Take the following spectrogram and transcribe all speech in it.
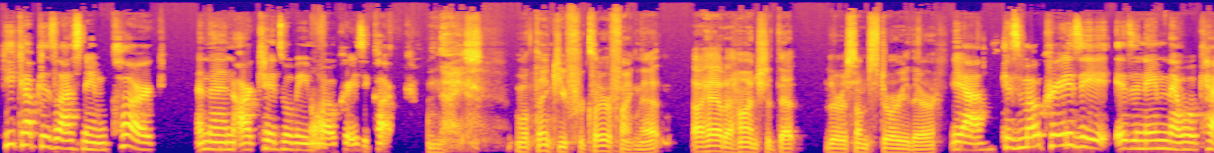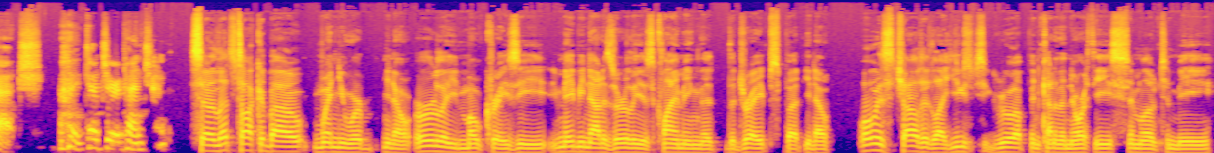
He kept his last name Clark, and then our kids will be Mo Crazy Clark. Nice. Well, thank you for clarifying that. I had a hunch that that there was some story there. Yeah, because Mo Crazy is a name that will catch catch your attention. So let's talk about when you were, you know, early Mo Crazy. Maybe not as early as climbing the the drapes, but you know, what was childhood like? You grew up in kind of the Northeast, similar to me.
